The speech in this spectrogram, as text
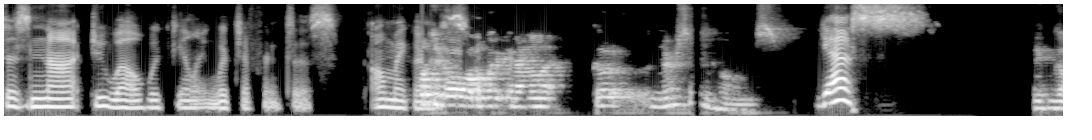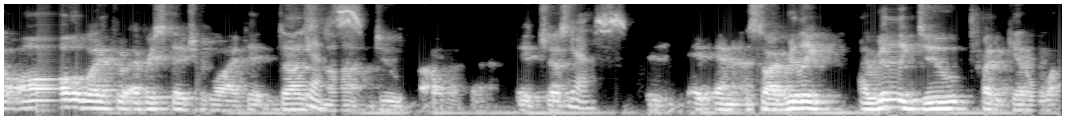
does not do well with dealing with differences oh my goodness go, all the way, go nursing homes yes it can go all the way through every stage of life. It does yes. not do well with that. It just yes. It, it, and so I really, I really do try to get away.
